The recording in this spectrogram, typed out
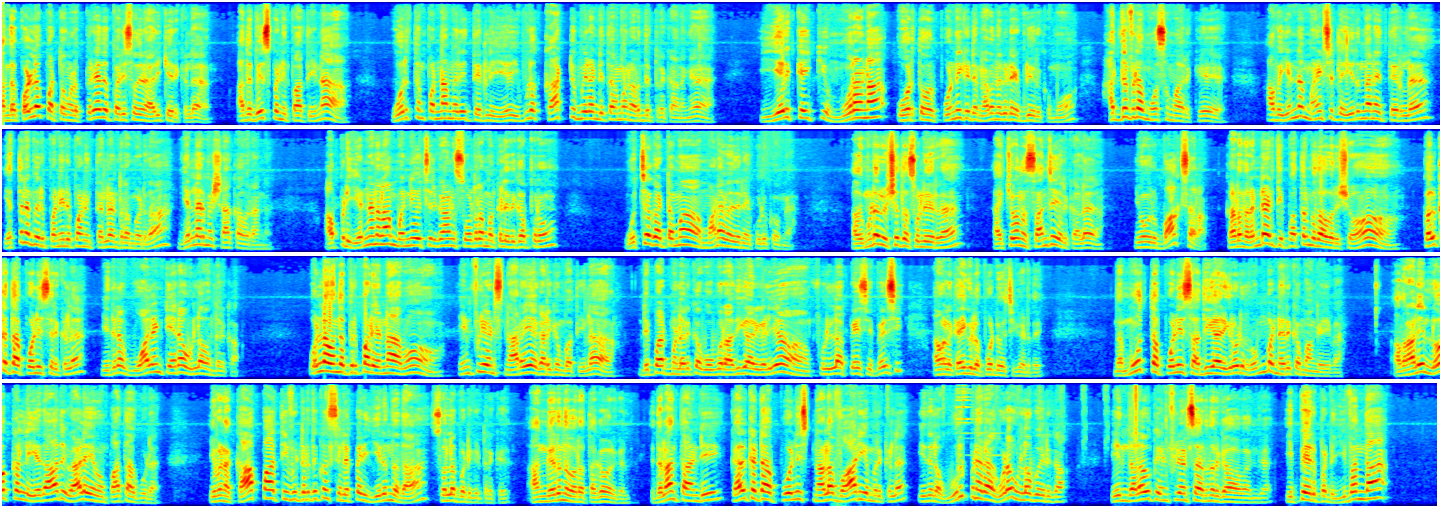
அந்த கொல்லப்பட்டவங்களோட பிரேத பரிசோதனை அறிக்கை இருக்குல்ல அதை பேஸ் பண்ணி பார்த்தீங்கன்னா ஒருத்தன் பண்ண மாதிரியே தெரியலையே இவ்வளோ காட்டு மிராண்டித்தனமாக நடந்துட்டு இருக்கானுங்க. இயற்கைக்கு முரணாக ஒருத்தன் ஒரு பொண்ணுக்கிட்ட நடந்துக்கிட்ட எப்படி இருக்குமோ அதை விட மோசமாக இருக்குது அவள் என்ன மைண்ட் செட்டில் இருந்தானே தெரில எத்தனை பேர் பண்ணியிருப்பான்னு தெரிலன்ற மாதிரி தான் எல்லாருமே ஷாக் ஆகுறாங்க அப்படி என்னென்னலாம் பண்ணி வச்சிருக்கான்னு சொல்கிற மக்கள் இதுக்கப்புறம் உச்சகட்டமாக மனவேதனை கொடுக்குங்க. அதுக்கு முன்னாடி ஒரு விஷயத்த சொல்லிடுறேன். ஆக்சுவலாக அந்த சஞ்சய் இருக்கால இவன் ஒரு பாக்ஸரான் கடந்த ரெண்டாயிரத்தி பத்தொன்பதாம் வருஷம் கொல்கத்தா போலீஸ் இருக்குல்ல இதில் வாலண்டியராக உள்ளே வந்திருக்கான். உள்ளே வந்த பிற்பாடு என்ன ஆகும்? இன்ஃப்ளூயன்ஸ் நிறைய கிடைக்கும் பார்த்தீங்களா டிபார்ட்மெண்ட்டில் இருக்க ஒவ்வொரு அதிகாரிகளையும் ஃபுல்லாக பேசி பேசி அவங்கள கைக்குள்ளே போட்டு வச்சுக்கிறது. இந்த மூத்த போலீஸ் அதிகாரிகளோடு ரொம்ப நெருக்கமாங்க இவன். அதனாலே லோக்கலில் ஏதாவது வேலையை அவன் பார்த்தா கூட இவனை காப்பாற்றி விடுறதுக்கும் சில பேர் இருந்ததா சொல்லப்பட்டுக்கிட்டு இருக்கு. அங்கேருந்து வர தகவல்கள். இதெல்லாம் தாண்டி கல்கட்டா போலீஸ் நல வாரியம் இருக்குல்ல இதில் உறுப்பினராக கூட உள்ளே போயிருக்கான். இந்த அளவுக்கு இன்ஃப்ளூயன்ஸாக இருந்திருக்கா அவங்க? இப்போ ஏற்பட்ட இவன் தான்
